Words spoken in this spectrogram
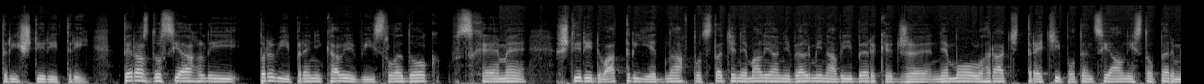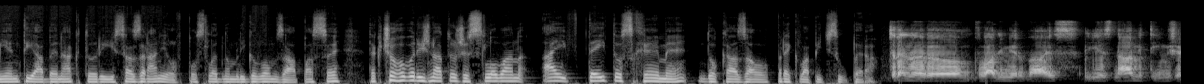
3-4-3. Teraz dosiahli prvý prenikavý výsledok v schéme 4-2-3-1. V podstate nemali ani veľmi na výber, keďže nemohol hrať tretí potenciálny stoper Mienty Abena, ktorý sa zranil v poslednom ligovom zápase. Tak čo hovoríš na to, že Slovan aj v tejto schéme dokázal prekvapiť súpera? Weiss je známy tým, že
